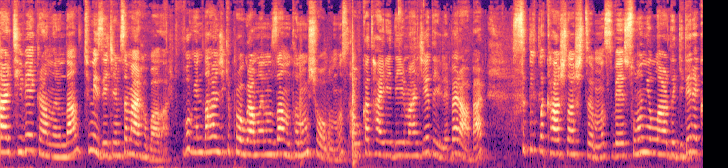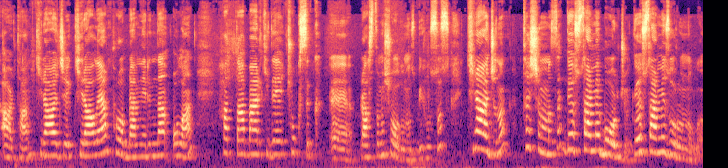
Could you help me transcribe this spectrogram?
Dair TV ekranlarından tüm izleyicilerimize merhabalar. Bugün daha önceki programlarımızdan da tanımış olduğunuz Avukat Hayriye Değirmenciye ile beraber sıklıkla karşılaştığımız ve son yıllarda giderek artan kiracı, kiralayan problemlerinden olan hatta belki de çok sık e, rastlamış olduğunuz bir husus kiracının taşınmazı gösterme borcu, gösterme zorunluluğu.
